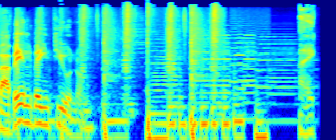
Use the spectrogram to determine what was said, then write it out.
Babel 21 I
